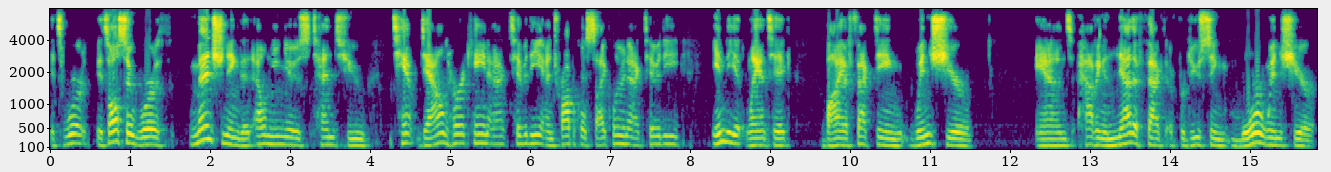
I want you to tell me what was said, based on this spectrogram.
it's worth it's also worth mentioning that El Ninos tend to tamp down hurricane activity and tropical cyclone activity in the Atlantic by affecting wind shear and having a net effect of producing more wind shear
